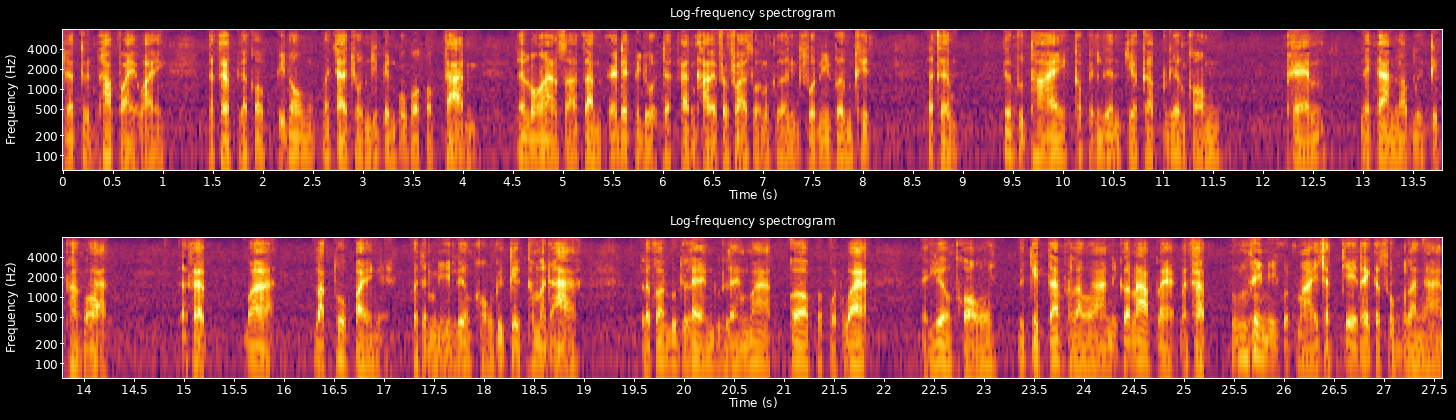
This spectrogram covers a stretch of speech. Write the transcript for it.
และตึงค่าไฟไว้นะครับแล้วก็พี่น้องประชาชนที่เป็นผู้ประกอบการ และโรงงานอุตสาหกรรมก็ได้ประโยชน์จากการขายไฟฟ้าส่วนเกิน ส่วนนี้เพิ่มขึ้นนะครับเรื่องสุดท้ายก็เป็นเรื่องเกี่ยวกับเรื่องของแผนในการรับวิกฤตภาครัฐนะครับ ว่าหลักทั่วไปเนี่ยก็จะมีเรื่องของวิกฤตธรรมดา แล้วก็รุนแรงรุนแรงมาก ก็ปรากฏว่า ในเรื่องของวิกฤตด้านพลังงานนี่ก็น่าแปลกนะครับ ไม่มีกฎหมายชัดเจนให้กระทรวงพลังงาน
